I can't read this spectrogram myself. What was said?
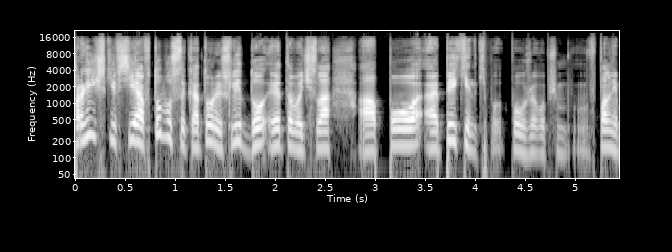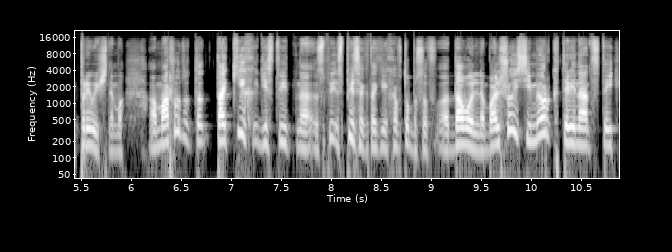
практически все автобусы, которые шли до этого числа по а, Пекинке, по, уже, в общем, вполне привычному маршруту. Таких, действительно, спи- список таких автобусов а, довольно большой. Семерка, 13,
